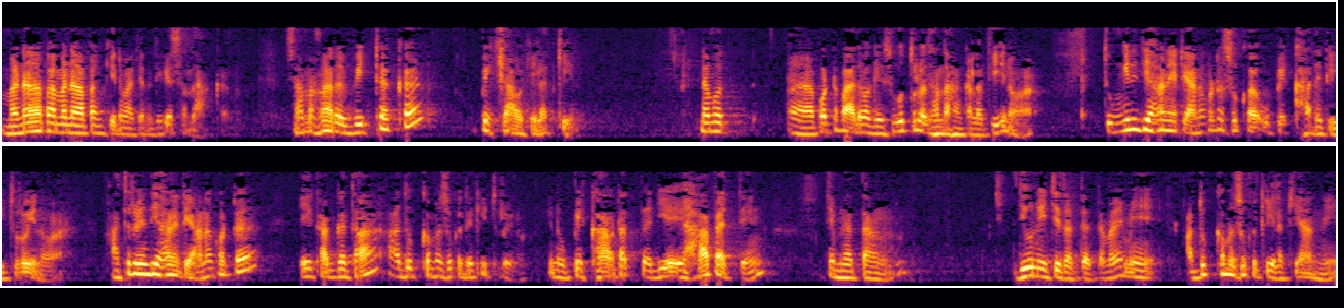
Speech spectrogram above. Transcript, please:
මනාපමනාපම් කියන වචන ටික සඳහන් කරනවා. සමහර විටක උපේක්ෂාව කියලා කියනවා. නමුත් පොට්ටපාද වගේ සූත්‍රවල සඳහන් කරලා තියෙනවා. තුන්වෙනි ධ්‍යානයට යනකොට සුඛ උපේක්ඛා දෙක ඉතුරු වෙනවා. හතරවෙනි ධ්‍යානයට යනකොට ඒකග්ගතා අදුක්කම සුඛ දෙක ඉතුරු වෙනවා. එන උපේක්ඛාවටත් වැඩිය එහා පැත්තෙන් එහෙම නැත්නම් දියුණුවෙච්ච තත්ත්වය තමයි මේ අදුක්කම සුඛ කියලා කියන්නේ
